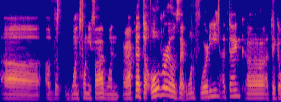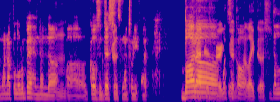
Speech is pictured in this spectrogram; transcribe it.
Uh, of the 125 one, or I bet the over it was like 140. I think. Uh, I think it went up a little bit, and then the mm. uh goes the distance 125. But uh, what's good. it called? I like those. The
